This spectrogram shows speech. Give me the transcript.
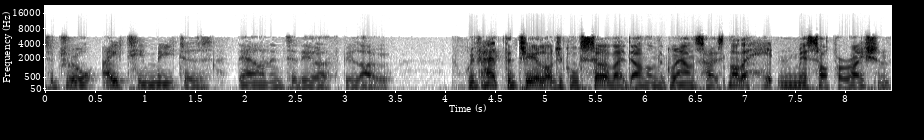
to drill 80 metres down into the earth below. We've had the geological survey done on the ground, so it's not a hit and miss operation.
